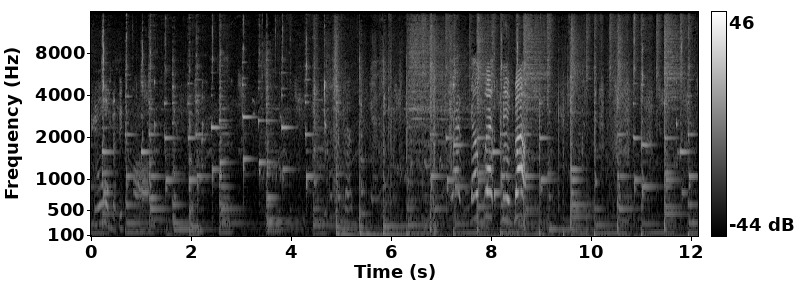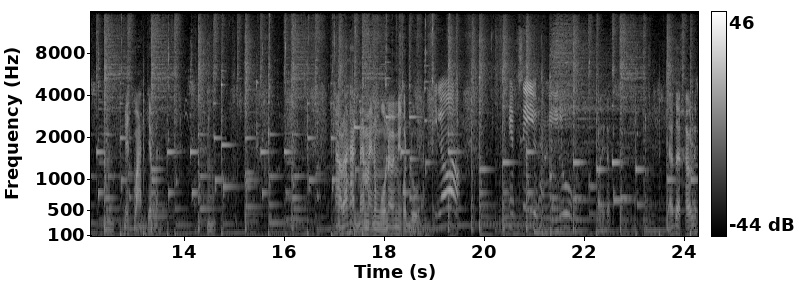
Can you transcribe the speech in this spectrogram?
กๆลูก เดี๋ยวติดคอเติมเดี๋ยวเปิดเด็กแล้วอืมเม็ดหวานเยอะเลยอืมเอาแล้วหันไปทำไมตรงนู้นนะไม่มีคนดูนะกิโล FC อยู่ทางนี้ลูกปล่อยครับ แล้วแต่เขาเลย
